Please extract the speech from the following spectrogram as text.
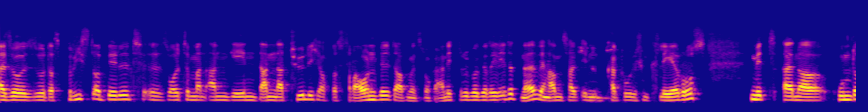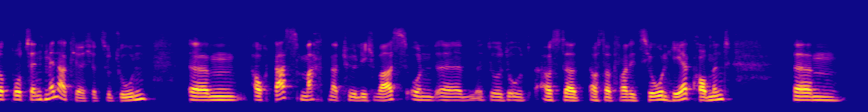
also so das Priesterbild äh, sollte man angehen, dann natürlich auch das Frauenbild, da haben wir jetzt noch gar nicht drüber geredet. Ne? Wir haben es halt im katholischen Klerus mit einer 100% Männerkirche zu tun. Ähm, auch das macht natürlich was und äh, so, so aus, der, aus der Tradition herkommend ähm,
